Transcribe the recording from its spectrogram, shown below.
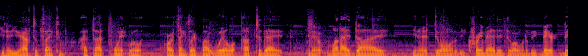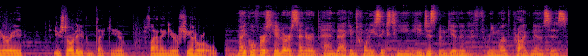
You know, you have to think at that point, well, are things like my will up to date? You know, when I die, you know, do I want to be cremated? Do I want to be buried? You start even thinking of planning your funeral. Michael first came to our center at Penn back in 2016. He had just been given a three month prognosis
